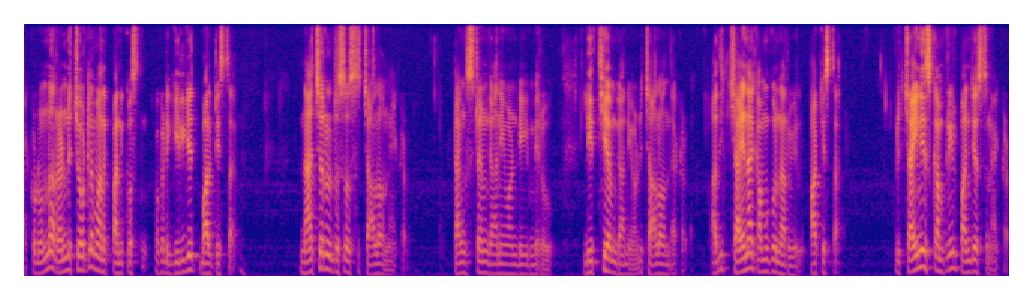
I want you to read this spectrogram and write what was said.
అక్కడ ఉన్న రెండు చోట్ల మనకు పనికొస్తుంది. ఒకటి గిల్గిత్ బాల్టిస్తాన్. న్యాచురల్ రిసోర్సెస్ చాలా ఉన్నాయి అక్కడ. టంగ్స్టన్ కానివ్వండి మీరు లిథియం కానివ్వండి చాలా ఉంది అక్కడ. అది చైనాకి అమ్ముకున్నారు వీళ్ళు పాకిస్తాన్. ఇప్పుడు చైనీస్ కంపెనీలు పనిచేస్తున్నాయి అక్కడ.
